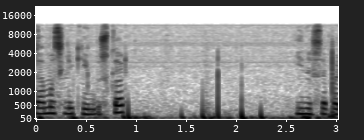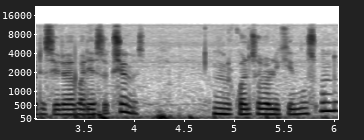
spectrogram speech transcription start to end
Damos clic en buscar. Y nos aparecerá varias opciones en el cual solo elegimos una.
